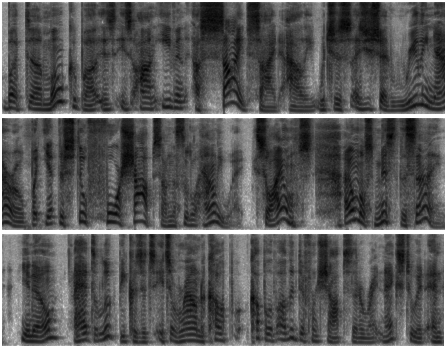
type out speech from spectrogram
but uh, Mokuba is is on even a side side alley, which is, as you said, really narrow. But yet there's still four shops on this little alleyway. So I almost I almost missed the sign. You know, I had to look because it's it's around a couple couple of other different shops that are right next to it, and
